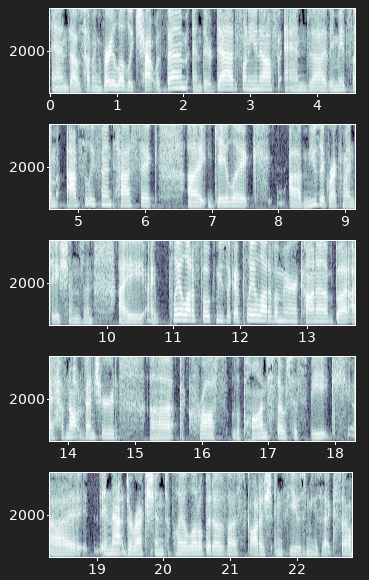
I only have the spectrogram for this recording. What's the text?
And I was having a very lovely chat with them and their dad, funny enough. And uh, they made some absolutely fantastic uh, Gaelic uh, music recommendations. And I, I play a lot of folk music. I play a lot of Americana, but I have not ventured uh, across the pond, so to speak, uh, in that direction to play a little bit of uh, Scottish infused music. So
